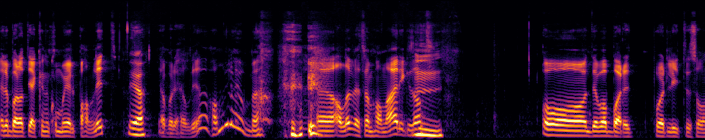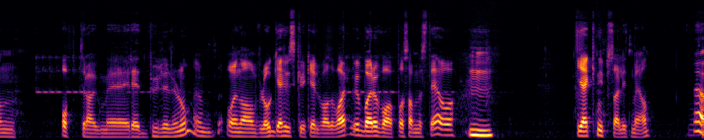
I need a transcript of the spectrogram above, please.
Eller bare at jeg kunne komme og hjelpe han litt. Ja. Jeg bare hell yeah, han vil jeg jobbe med. uh, alle vet hvem han er, ikke sant? Mm. Og det var bare på et lite sånn oppdrag med Red Bull eller noe. Og en annen vlogg. Jeg husker ikke helt hva det var. Vi bare var på samme sted, og Mm. jeg knipsa litt med han. Ja.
